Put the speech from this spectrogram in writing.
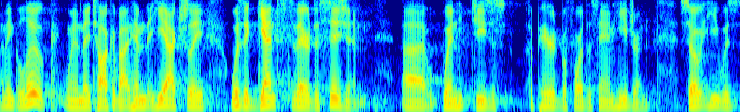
I think Luke when they talk about him that he actually was against their decision uh, when Jesus appeared before the Sanhedrin. So he was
